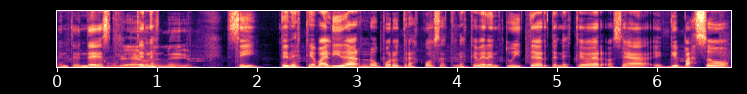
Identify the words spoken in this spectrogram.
¿entendés? Como que Tenés en el medio. Sí, tenés que validarlo por otras cosas. Tenés que ver en Twitter, tenés que ver, o sea, eh, qué pasó.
